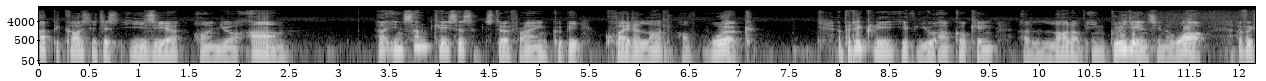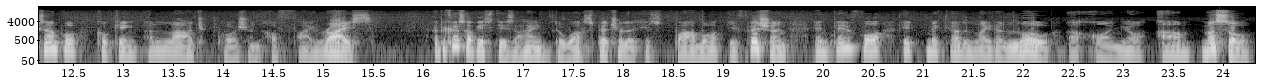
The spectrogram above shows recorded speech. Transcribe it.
uh, because it is easier on your arm. Uh, in some cases, stir frying could be quite a lot of work. Uh, particularly if you are cooking a lot of ingredients in a wok. Uh, for example, cooking a large portion of fried rice. Uh, because of its design, the wok spatula is far more efficient and therefore it makes a lighter load uh, on your arm muscle.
